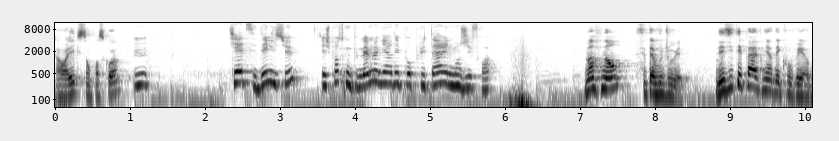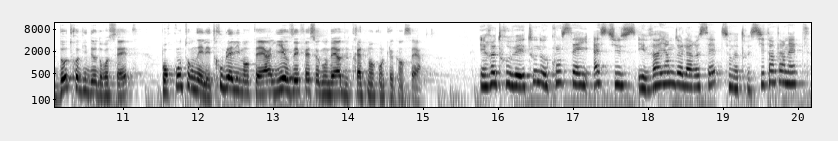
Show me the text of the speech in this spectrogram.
Alors Alix, t'en penses quoi? Mmh. Tiède, c'est délicieux et je pense qu'on peut même le garder pour plus tard et le manger froid. Maintenant, c'est à vous de jouer. N'hésitez pas à venir découvrir d'autres vidéos de recettes pour contourner les troubles alimentaires liés aux effets secondaires du traitement contre le cancer. Et retrouvez tous nos conseils, astuces et variantes de la recette sur notre site internet.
